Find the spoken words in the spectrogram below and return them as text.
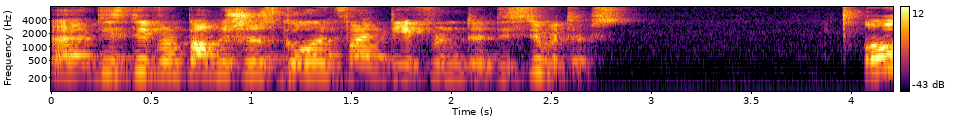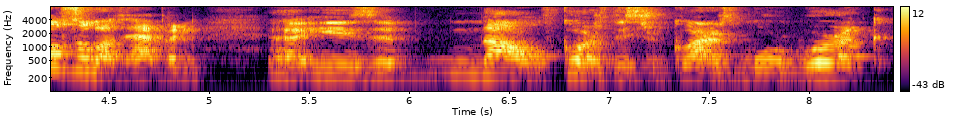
uh, these different publishers go and find different uh, distributors. Also what happened uh, is uh, now, of course, this requires more work,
